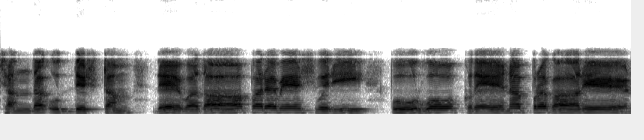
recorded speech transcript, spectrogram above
छन्द उद्दिष्टं देवता परमेश्वरी पूर्वोक्तेन प्रकारेण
